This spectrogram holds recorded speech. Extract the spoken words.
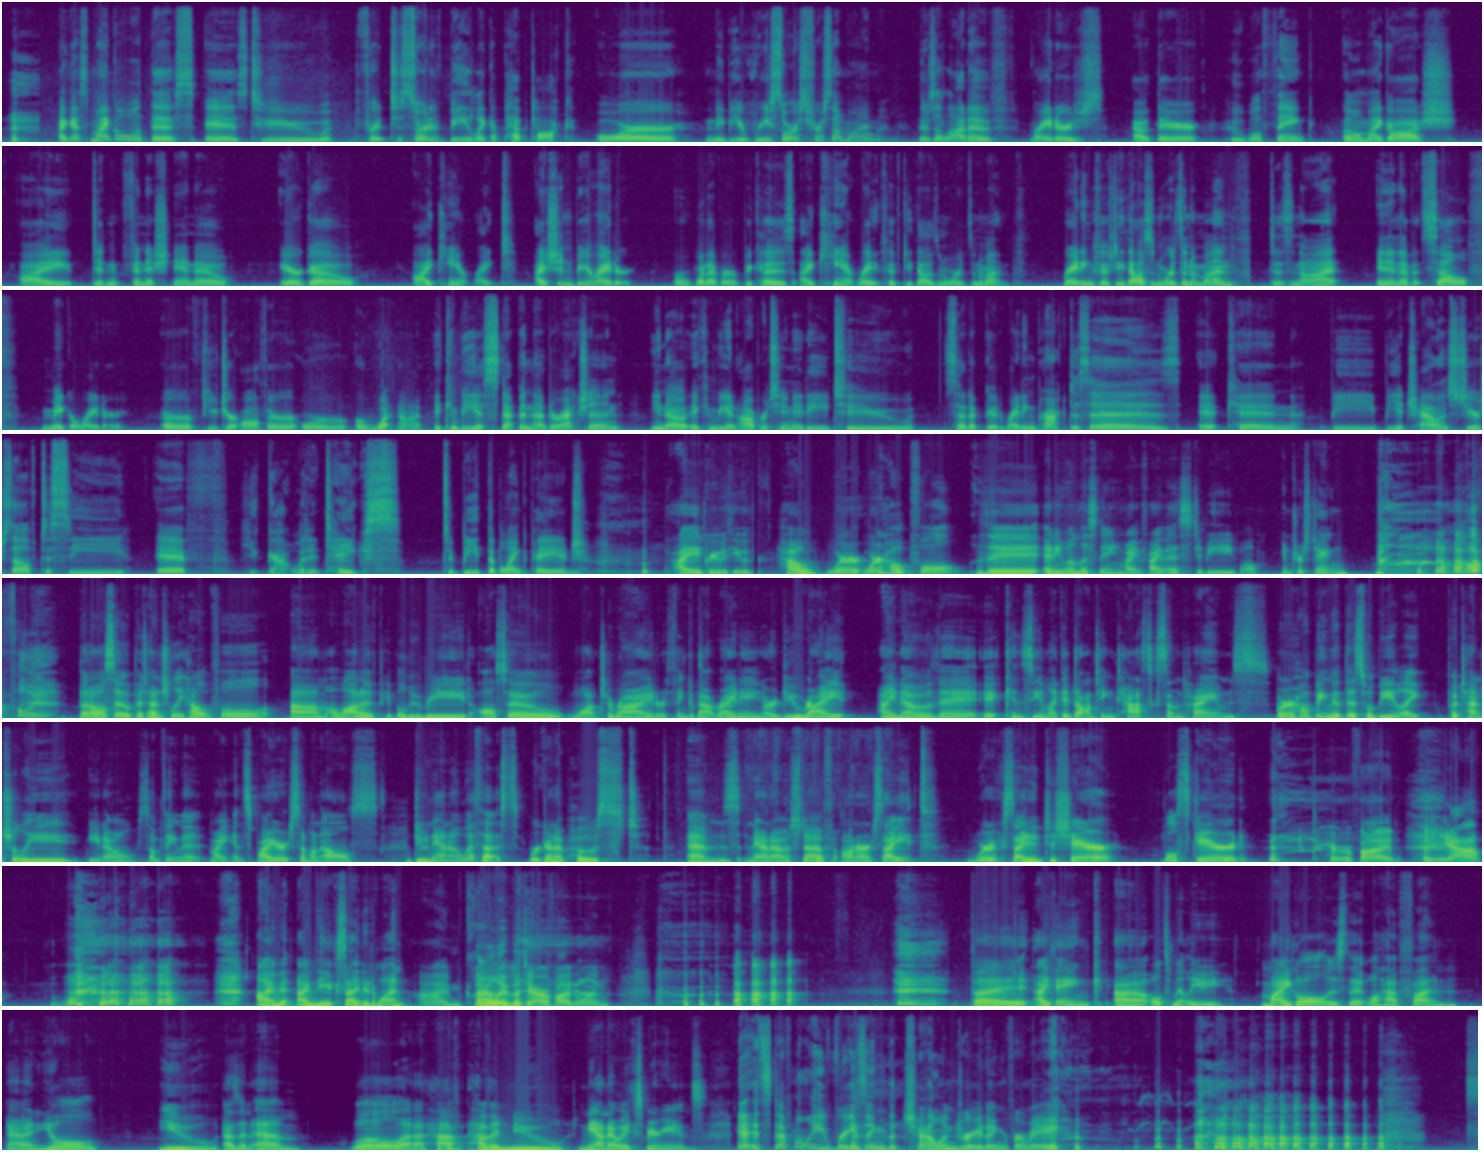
I guess my goal with this is to for it to sort of be like a pep talk or maybe a resource for someone. There's a lot of writers out there who will think, "Oh my gosh, I didn't finish Nano, ergo I can't write. I shouldn't be a writer or whatever because I can't write 50,000 words in a month." Writing 50,000 words in a month does not in and of itself make a writer or a future author or or whatnot. It can be a step in that direction. You know, it can be an opportunity to set up good writing practices. It can be be a challenge to yourself to see if you got what it takes to beat the blank page. I agree with you. How we're we're hopeful that anyone listening might find this to be well interesting, Hopefully. but also potentially helpful. Um, a lot of people who read also want to write or think about writing or do write. I know that it can seem like a daunting task sometimes. We're hoping that this will be like potentially, you know, something that might inspire someone else do nano with us. We're going to post M's nano stuff on our site. We're excited to share. A little scared. Terrified. But yeah. I'm I'm the excited one. I'm clearly Um. the terrified one. But I think uh, ultimately my goal is that we'll have fun and you'll you as an M will uh, have have a new nano experience. Yeah, it's definitely raising the challenge rating for me.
